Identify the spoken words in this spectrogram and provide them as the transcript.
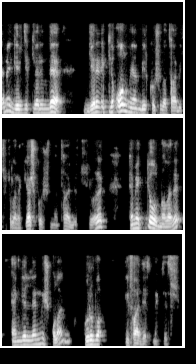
sisteme girdiklerinde gerekli olmayan bir koşula tabi tutularak, yaş koşuluna tabi tutularak emekli olmaları engellenmiş olan grubu ifade etmektedir.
